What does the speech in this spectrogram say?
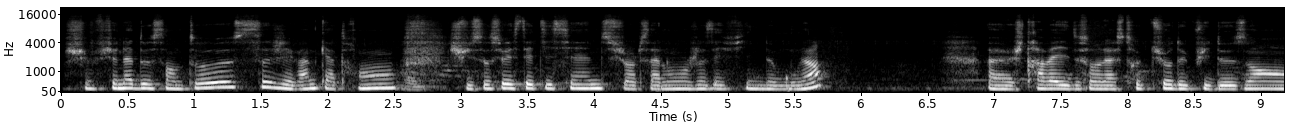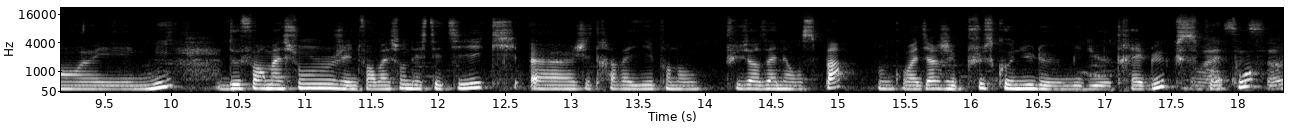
Je suis Fiona Dos Santos, j'ai 24 ans, je suis socio-esthéticienne sur le salon Joséphine de Moulins. Euh, je travaille sur la structure depuis deux ans et demi. De formation, j'ai une formation d'esthétique. Euh, j'ai travaillé pendant plusieurs années en spa. Donc on va dire que j'ai plus connu le milieu très luxe ouais, pour ça.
